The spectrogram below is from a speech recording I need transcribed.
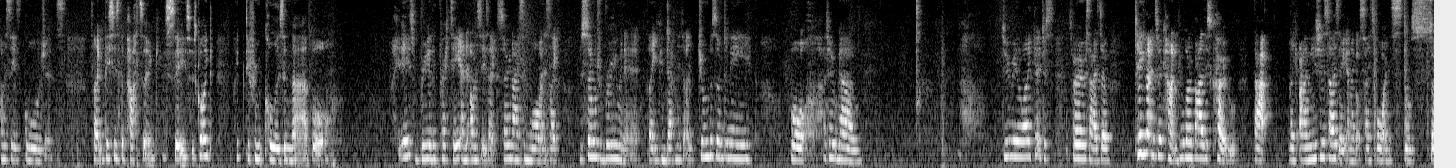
Honestly it's gorgeous. It's like this is the pattern you see? So it's got like like different colours in there but it is really pretty and honestly it's like so nice and warm and it's like there's so much room in it. Like you can definitely fit like jumpers underneath but I don't know. Do you really like it? just it's very oversized. So taking that into account if you're going to buy this coat that like I'm usually size 8 and I got size 4 and it's still so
